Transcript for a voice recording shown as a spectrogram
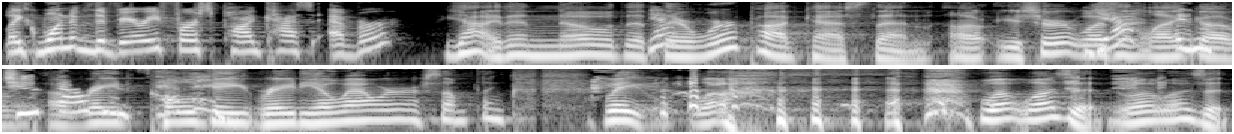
Like one of the very first podcasts ever? Yeah, I didn't know that Yeah. there were podcasts then. Uh, you sure it wasn't Yeah, like a, a ra- Colgate Radio Hour or something? Wait, what, what was it? What was it?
